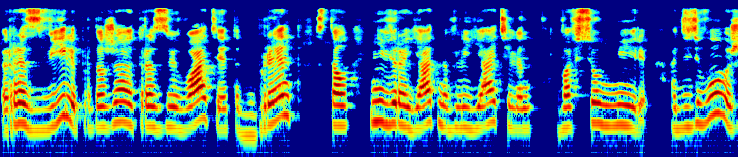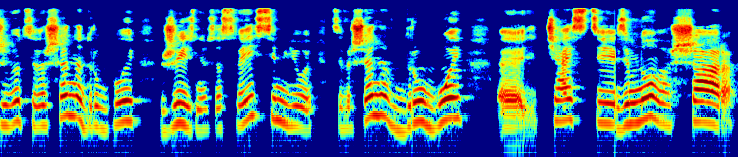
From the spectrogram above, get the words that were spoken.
развили, продолжают развивать, и этот бренд стал невероятно влиятелен во всем мире. А дядя Вова живет совершенно другой жизнью, со своей семьей, совершенно в другой э, части земного шара.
